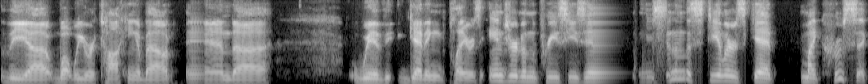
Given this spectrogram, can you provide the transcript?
the uh, what we were talking about, and uh, with getting players injured in the preseason, didn't the Steelers get Mike Kruczek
